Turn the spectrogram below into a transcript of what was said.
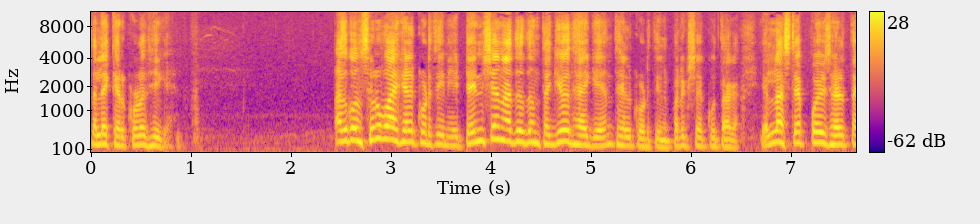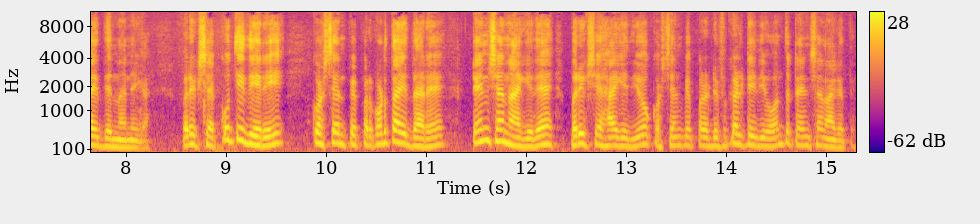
ತಲೆ ಕೆರ್ಕೊಳ್ಳೋದು ಹೀಗೆ. ಅದಕ್ಕೊಂದು ಸುಲಭವಾಗಿ ಹೇಳ್ಕೊಡ್ತೀನಿ. ಟೆನ್ಷನ್ ಅದನ್ನು ತೆಗೆಯೋದು ಹೇಗೆ ಅಂತ ಹೇಳ್ಕೊಡ್ತೀನಿ ಪರೀಕ್ಷೆ ಕೂತಾಗ. ಎಲ್ಲ ಸ್ಟೆಪ್ ವೈಸ್ ಹೇಳ್ತಾ ಇದ್ದೀನಿ ನಾನೀಗ. ಪರೀಕ್ಷೆ ಕೂತಿದ್ದೀರಿ ಕ್ವಶನ್ ಪೇಪರ್ ಕೊಡ್ತಾ ಇದ್ದಾರೆ ಟೆನ್ಷನ್ ಆಗಿದೆ, ಪರೀಕ್ಷೆ ಹೇಗಿದೆಯೋ ಕ್ವಶನ್ ಪೇಪರ್ ಡಿಫಿಕಲ್ಟ್ ಇದೆಯೋ ಅಂತ ಟೆನ್ಷನ್ ಆಗುತ್ತೆ.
